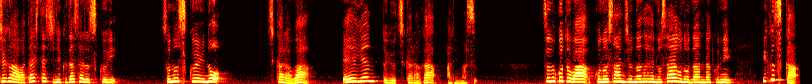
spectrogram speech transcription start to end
主が私たちにくださる救いその救いの力は永遠という力があります。そのことはこの37編の最後の段落にいくつか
